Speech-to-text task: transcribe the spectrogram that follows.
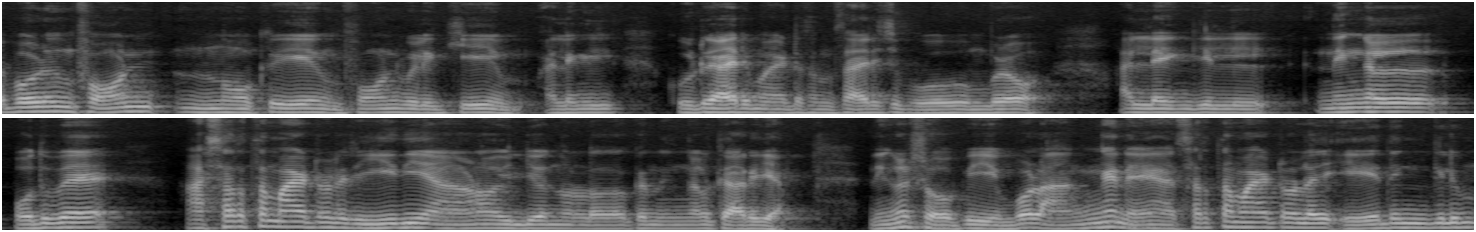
എപ്പോഴും ഫോൺ നോക്കുകയും ഫോൺ വിളിക്കുകയും അല്ലെങ്കിൽ കൂട്ടുകാരുമായിട്ട് സംസാരിച്ച് പോകുമ്പോഴോ അല്ലെങ്കിൽ നിങ്ങൾ പൊതുവെ അശ്രദ്ധമായിട്ടുള്ള രീതിയാണോ ഇല്ലയോ എന്നുള്ളതൊക്കെ നിങ്ങൾക്കറിയാം. നിങ്ങൾ ഷോപ്പ് ചെയ്യുമ്പോൾ അങ്ങനെ അശ്രദ്ധമായിട്ടുള്ള ഏതെങ്കിലും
